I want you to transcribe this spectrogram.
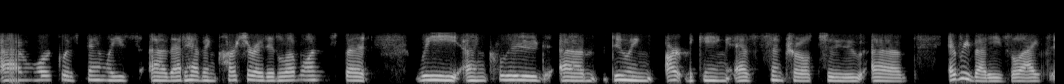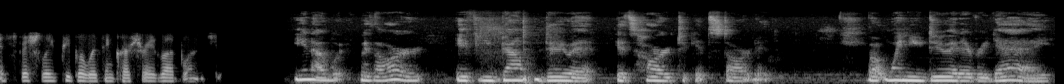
I work with families uh, that have incarcerated loved ones, but we include um, doing art making as central to uh, everybody's life, especially people with incarcerated loved ones. You know, with, art, if you don't do it, it's hard to get started. But when you do it every day,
